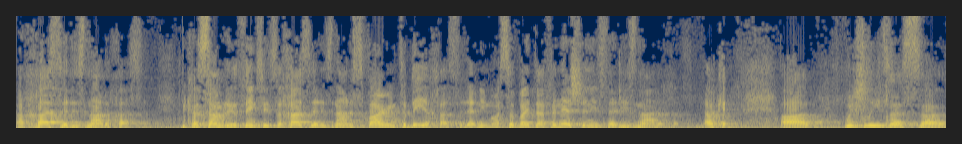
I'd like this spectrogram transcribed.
A chassid is not a chassid. Because somebody who thinks he's a chassid is not aspiring to be a chassid anymore. So by definition, he said he's not a chassid. Okay. Uh, which leads us, uh,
